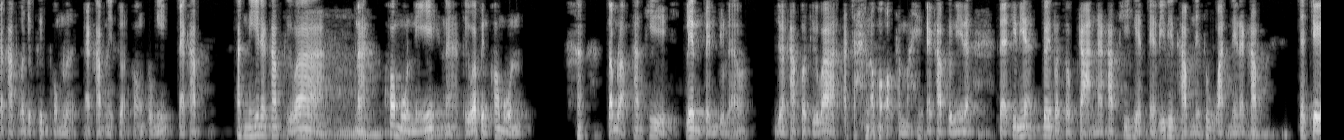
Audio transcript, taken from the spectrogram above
นะครับ ก็จะขึ้นผมเลยนะครับ ในส่วนของตรงนี้นะครับ อันนี้นะครับถือว่านะข้อมูลนี้นะถือว่าเป็นข้อมูลสำหรับท่านที่เล่นเป็นอยู่แล้วนะครับ ก็ถือว่าอาจารย์เอามาออกทำไมนะครับตัวนี้นะแต่ที่นี้ด้วยประสบการณ์นะครับ ที่เห็นเนี่ยที่ทำเนี่ยทุกวันเนี่ยนะครับ จะเจอ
